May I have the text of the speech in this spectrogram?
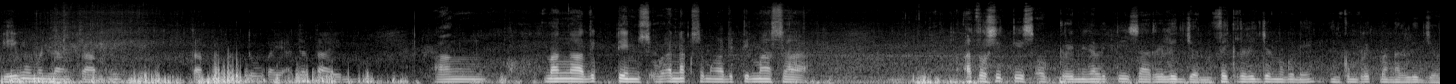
gihimo man lang trap ni trap 2 kay at that time ang mga victims o anak sa mga biktima sa atrocities o criminality sa religion fake religion mo guni incomplete nga religion?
